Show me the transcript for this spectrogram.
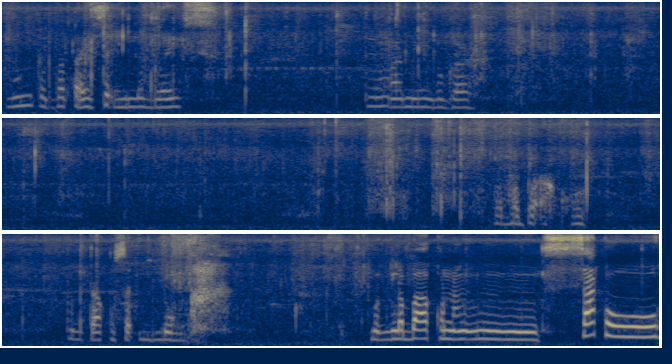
Yun, punta tayo sa ilog guys. Ito yung aming lugar. Bababa ako. Punta ako sa ilog. Maglaba ako ng sako.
